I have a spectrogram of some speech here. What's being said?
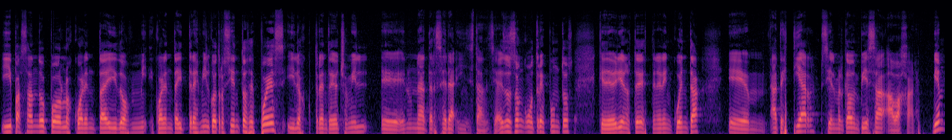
y pasando por los 43.400 después y los 38.000 eh, en una tercera instancia. Esos son como tres puntos que deberían ustedes tener en cuenta eh, a testear si el mercado empieza a bajar. Bien.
